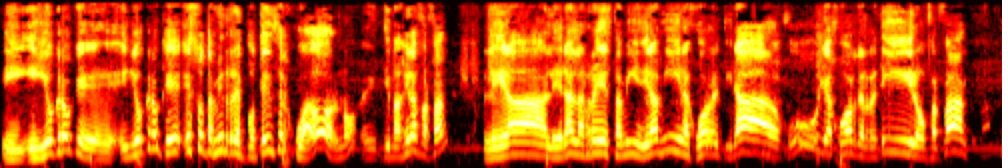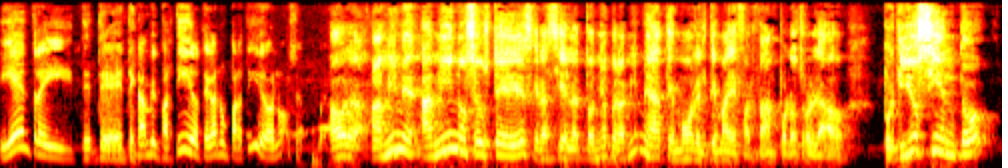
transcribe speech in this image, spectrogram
Y, yo creo que yo creo que eso también repotencia al jugador, ¿no? Eh, ¿Te imaginas, Farfán? Leerá, leerá las redes también y dirá, mira, jugador retirado, uy, ya jugador de retiro, Farfán, y entra y te, cambia el partido, te gana un partido, ¿no? Ahora, a mí, me, a mí no sé ustedes, Graciela, Toño, pero a mí me da temor el tema de Farfán, por otro lado, porque yo siento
